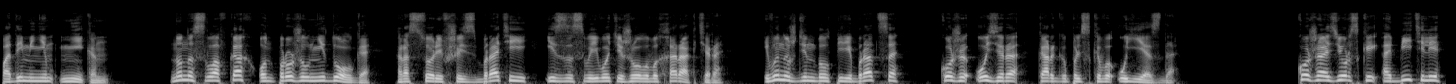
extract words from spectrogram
под именем Никон. Но на Соловках он прожил недолго, рассорившись с братьей из-за своего тяжелого характера, и вынужден был перебраться коже озера Каргопольского уезда. В Кожеозерской обители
